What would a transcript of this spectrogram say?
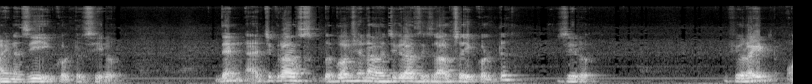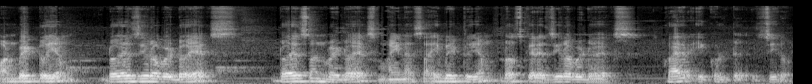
minus e equal to 0 then h cross the coefficient of h cross is also equal to 0 if you write 1 by 2m dou s 0 by dou x dou s1 by dou x minus i by 2m dou square s 0 by dou x square equal to 0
